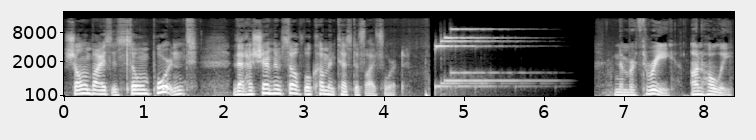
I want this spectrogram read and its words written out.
Shalom Bais is so important that Hashem himself will come and testify for it. Number three, unholy.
